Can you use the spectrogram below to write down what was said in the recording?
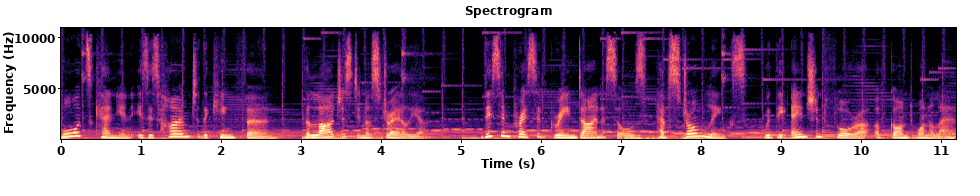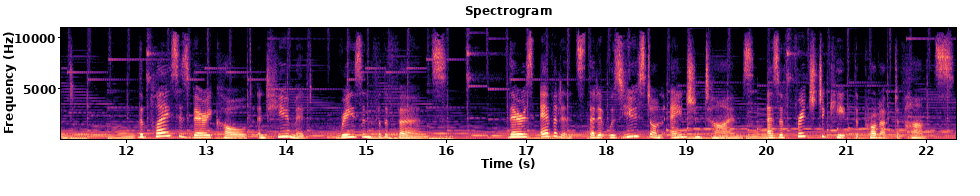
Wards Canyon is his home to the king fern, the largest in Australia. This impressive green dinosaurs have strong links with the ancient flora of Gondwanaland. The place is very cold and humid, reason for the ferns. There is evidence that it was used on ancient times as a fridge to keep the product of hunts.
